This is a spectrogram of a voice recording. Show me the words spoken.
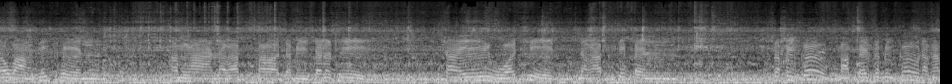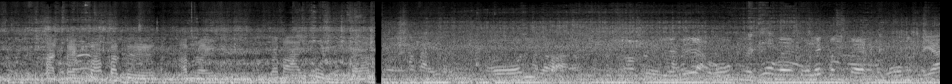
ระหว่างที่เคนทำงานนะครับ ก็จะมีเจ้าหน้าที่ ใช้หัวฉีดนะครับ ที่เป็นสปริงเกอร์ปรับเป็นสปริงเกอร์นะครับปรับเป็นฟอกก็คืออำนวยระบายฝุ่นนะครับโอ้ดีกว่าเสียงเนี่ยโอ้โหเหนื่อช่วงเลยตัวเล็กมันแบกมันโอ้ระยะ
